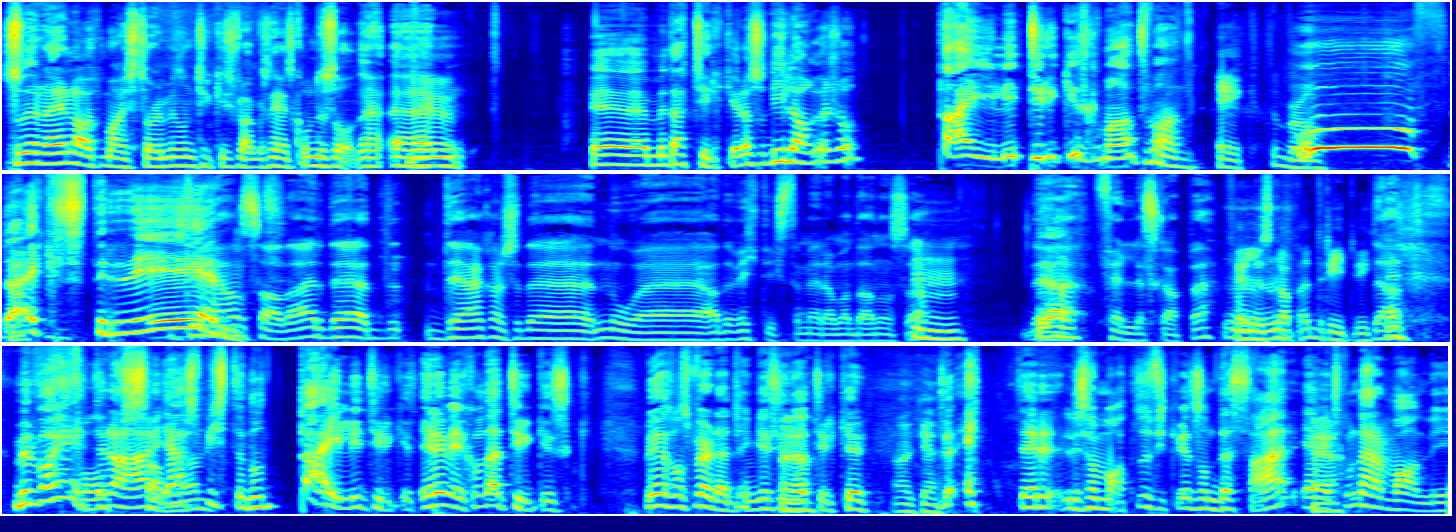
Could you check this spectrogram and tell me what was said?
Så det der jeg la ut My Story med sånn tyrkisk flagg, sånn, jeg vet ikke om du så det. Um, uh, men det er tyrkere, så de lager så deilig tyrkisk mat, mann! Ekte, bro. Uff, det er ekstremt! Det han sa der, det, det, det er kanskje det, noe av det viktigste med ramadan også. Mm. Det er fellesskapet. Fellesskap er dritviktig. Men hva heter Folk det her? Jeg sammen. spiste noe deilig tyrkisk. Eller jeg vet ikke om det er tyrkisk. Men jeg må spørre deg, Cengiz, siden Ja. du er tyrker. Ok. Etter liksom, maten så fikk vi en sånn dessert. Jeg vet Ja. ikke om det er vanlig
